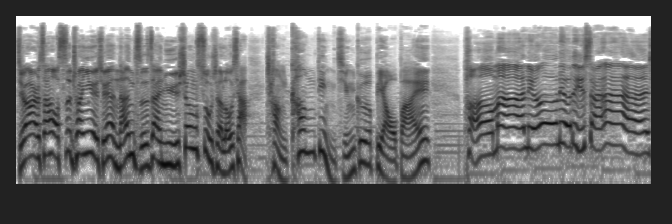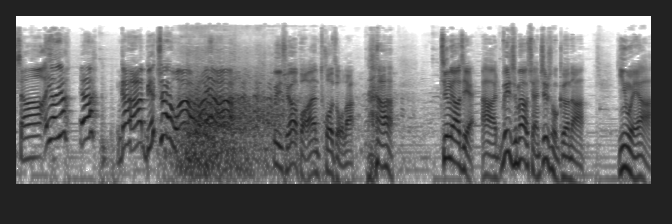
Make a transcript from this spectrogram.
九月二十三号，四川音乐学院男子在女生宿舍楼下唱康定情歌表白。跑马溜溜的山上，哎呦呦呀！你干啥？别拽我！哎呀，被学校保安拖走了。哈 经了解啊，为什么要选这首歌呢？因为啊，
